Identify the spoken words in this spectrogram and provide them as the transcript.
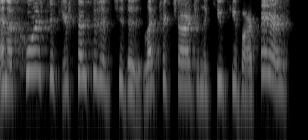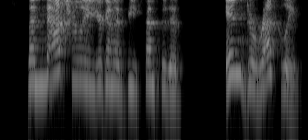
And of course, if you're sensitive to the electric charge and the QQ bar pairs, then naturally you're going to be sensitive indirectly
